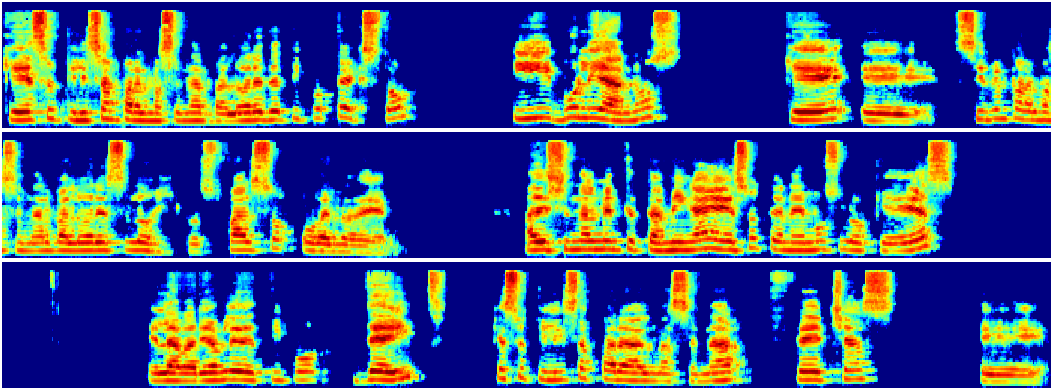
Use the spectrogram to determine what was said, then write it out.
que se utilizan para almacenar valores de tipo texto, y booleanos, que eh, sirven para almacenar valores lógicos, falso o verdadero. Adicionalmente también a eso tenemos lo que es la variable de tipo date, que se utiliza para almacenar fechas eh,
